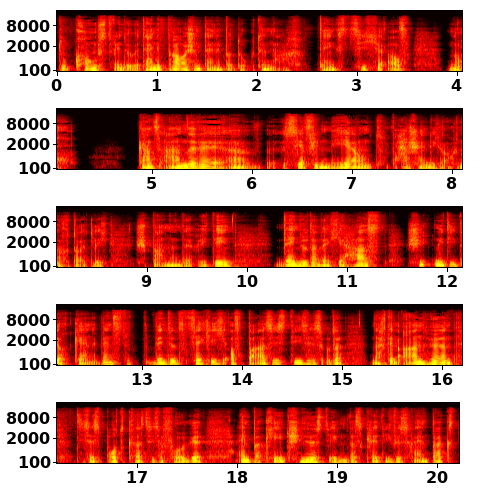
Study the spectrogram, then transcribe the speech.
du kommst, wenn du über deine Branche und deine Produkte nachdenkst, sicher auf noch ganz andere, äh, sehr viel mehr und wahrscheinlich auch noch deutlich spannendere Ideen. Wenn du da welche hast, schick mir die doch gerne. Wenn's, wenn du tatsächlich auf Basis dieses oder nach dem Anhören dieses Podcasts, dieser Folge ein Paket schnürst, irgendwas Kreatives reinpackst,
